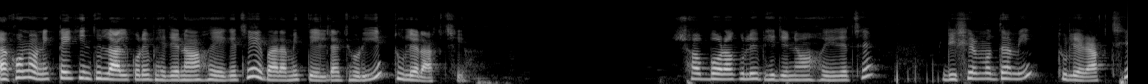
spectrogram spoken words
এখন অনেকটাই কিন্তু লাল করে ভেজে নেওয়া হয়ে গেছে, এবার আমি তেলটা ঝরিয়ে তুলে রাখছি। সব বড়াগুলোই ভেজে নেওয়া হয়ে গেছে। ডিশের মধ্যে আমি তুলে রাখছি।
